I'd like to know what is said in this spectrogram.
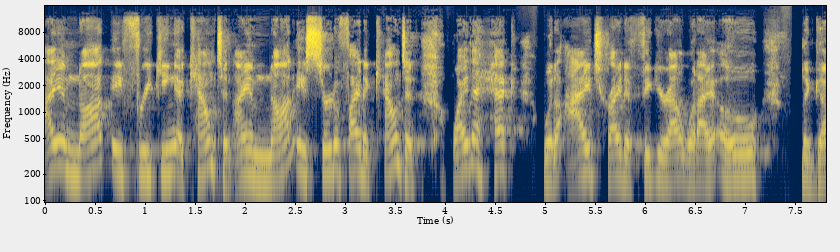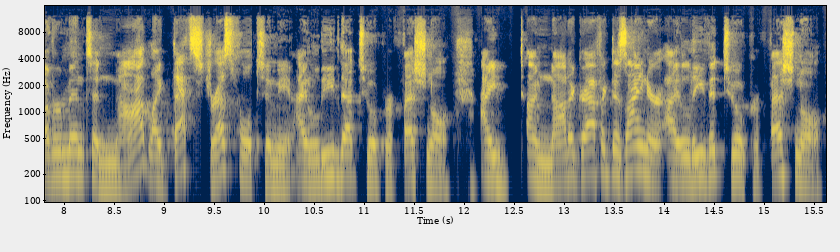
I am not a freaking accountant. I am not a certified accountant. Why the heck would I try to figure out what I owe the government and not? Like that's stressful to me. I leave that to a professional. I I'm not a graphic designer. I leave it to a professional.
